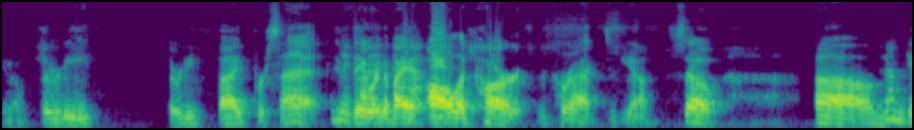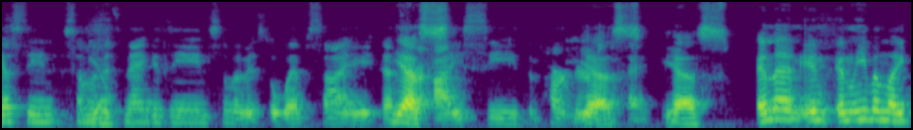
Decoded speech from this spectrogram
you know, Sure. 30 35% if they buy were to buy it all a la carte correct Mhm. yeah so um And I'm guessing some of it's magazines, some of it's the website. That's Yes. where I see the partners. Yes, Okay. yes. And then in and even like,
